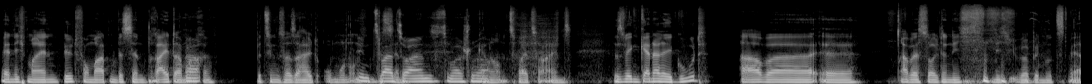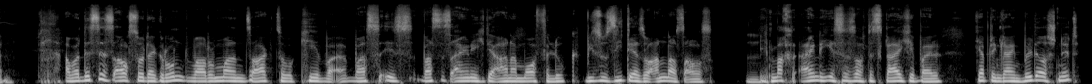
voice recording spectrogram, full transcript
wenn ich mein Bildformat ein bisschen breiter Ja. mache. Beziehungsweise halt um und um In ein 2 bisschen. zu 1 zum Beispiel. Genau, um 2 zu 1. Deswegen generell gut, aber, äh, aber es sollte nicht, nicht überbenutzt werden. Aber das ist auch so der Grund, warum man sagt, so, okay, wa- was ist, was ist eigentlich der anamorphe Look? Wieso sieht der so anders aus? Hm. Ich mache, eigentlich ist es auch das Gleiche, weil ich habe den gleichen Bildausschnitt,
